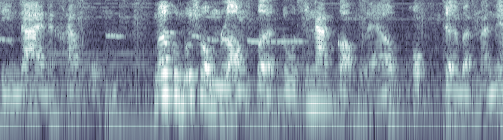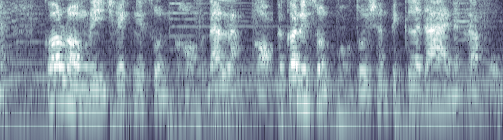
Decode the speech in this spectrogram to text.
จีนได้นะครับผมเมื่อคุณผู้ชมลองเปิดดูที่หน้ากล่องแล้ว พบเจอแบบนั้นเนี่ยก็ลองรีเช็คในส่วนของด้านหลังกล่อง แล้วก็ในส่วนของตัวชั่นฟิกเกอร์ได้นะครับผม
